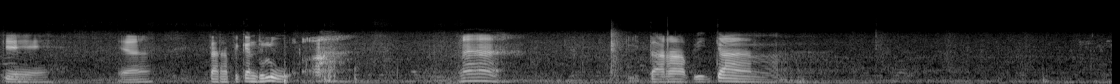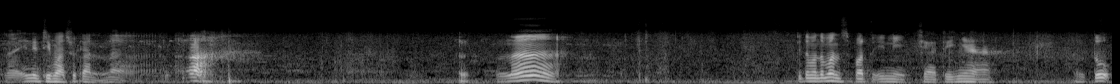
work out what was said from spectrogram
oke ya. Kita rapikan dulu. Nah kita rapikan. Nah ini dimasukkan. Nah. Ah nah teman-teman seperti ini jadinya untuk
